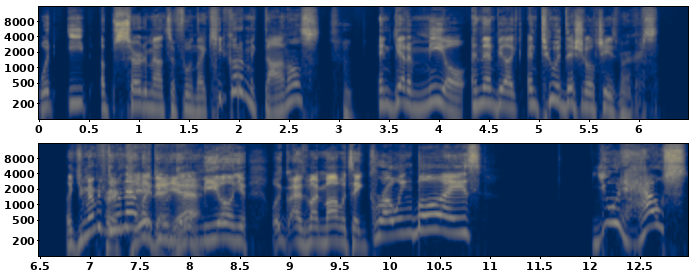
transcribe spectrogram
would eat absurd amounts of food. Like he'd go to McDonald's and get a meal and then be like, and two additional cheeseburgers. Like you remember For doing that? kid, Like you would get a meal and you, as my mom would say, growing boys. You would house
